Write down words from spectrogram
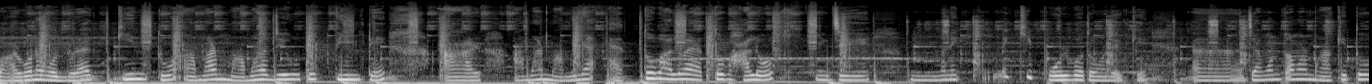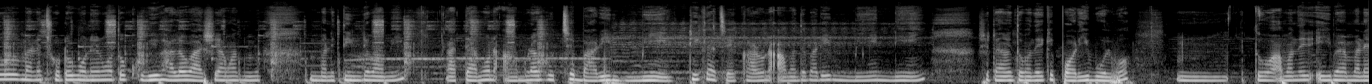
পারব না বন্ধুরা। কিন্তু আমার মামা যেহেতু তিনটে, আর আমার মামিরা এত ভালো এত ভালো যে মানে মানে কী বলব তোমাদেরকে? যেমন তো আমার মাকে তো মানে ছোট বোনের মতো খুবই ভালোবাসে আমার মানে তিনটে মামি। আর তেমন আমরা হচ্ছে বাড়ির মেয়ে, ঠিক আছে? কারণ আমাদের বাড়ির মেয়ে নেই, সেটা আমি তোমাদেরকে পরেই বলব। তো আমাদের এইবার মানে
